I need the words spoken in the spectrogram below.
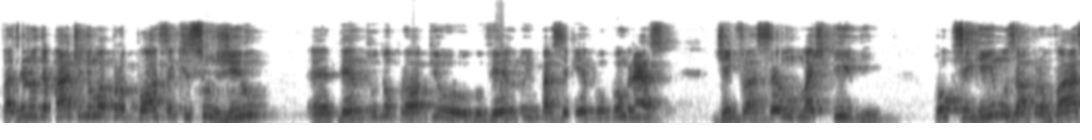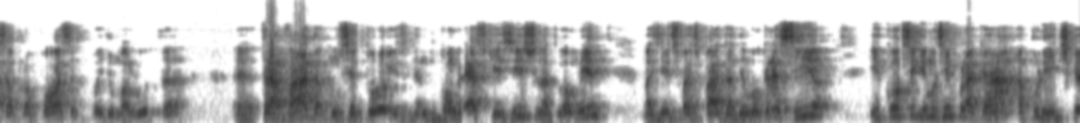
fazendo o debate de uma proposta que surgiu é, dentro do próprio governo em parceria com o Congresso, de inflação mais PIB. Conseguimos aprovar essa proposta depois de uma luta é, travada com setores dentro do Congresso, que existe naturalmente, mas isso faz parte da democracia, e conseguimos emplacar a política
